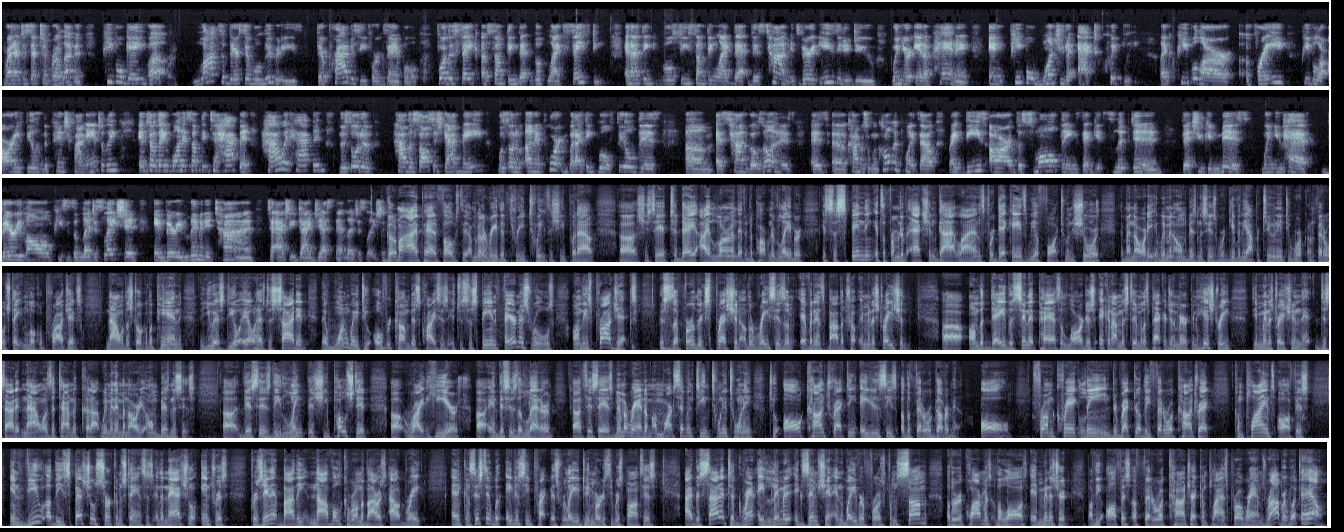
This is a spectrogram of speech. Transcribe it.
right after September 11th, mm-hmm. people gave up right. lots of their civil liberties, their privacy, for example, for the sake of something that looked like safety. And I think we'll see something like that this time. It's very easy to do when you're in a panic and people want you to act quickly. Like people are afraid, people are already feeling the pinch financially. And so they wanted something to happen. How it happened, the sort of how the sausage got made was sort of unimportant, but I think we'll feel this um, as time goes on. And as, as uh, Congresswoman Coleman points out, right, these are the small things that get slipped in that you can miss when you have very long pieces of legislation in very limited time to actually digest that legislation. Go to my iPad, folks. I'm going to read the three tweets that she put out. Uh, she said, Today I learned that the Department of Labor is suspending its affirmative action guidelines. For decades, we have fought to ensure that minority and women owned businesses were given the opportunity to work on federal, state, and local projects. Now, with the stroke of a pen, the USDOL has decided that one way to overcome this crisis is to suspend fairness rules on these projects. This is a further expression of the racism evidenced by the Trump administration. Uh, on the day the Senate passed the largest economic stimulus package in American history, the administration decided now is the time to cut out women and minority owned businesses. Uh, this is the link that she posted uh, right here. Uh, and this is the letter. Uh, it says Memorandum on March 17, 2020, to all contracting agencies of the federal government. All from Craig Leen, Director of the Federal Contract Compliance Office in view of these special circumstances in the national interest presented by the novel coronavirus outbreak and consistent with agency practice related to emergency responses, I've decided to grant a limited exemption and waiver for, from some of the requirements of the laws administered by the Office of Federal Contract Compliance Programs. Robert, what the hell?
